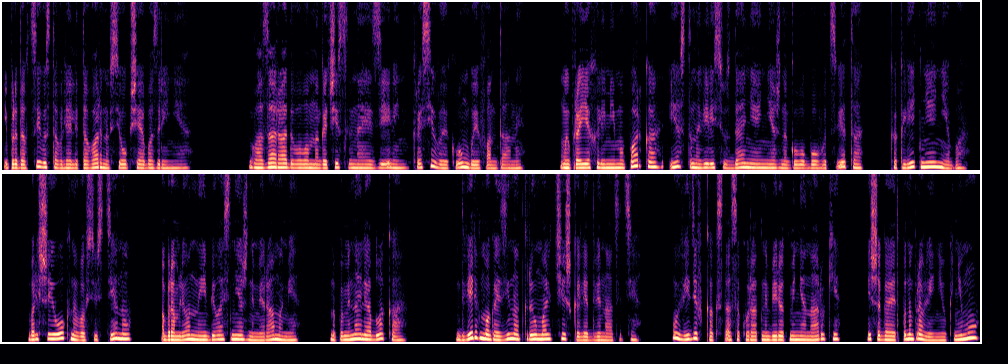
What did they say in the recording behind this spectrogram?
и продавцы выставляли товар на всеобщее обозрение. Глаза радовала многочисленная зелень, красивые клумбы и фонтаны. Мы проехали мимо парка и остановились у здания нежно-голубого цвета, как летнее небо. Большие окна во всю стену, обрамленные белоснежными рамами, напоминали облака. Дверь в магазин открыл мальчишка лет двенадцати. Увидев, как Стас аккуратно берет меня на руки и шагает по направлению к нему,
